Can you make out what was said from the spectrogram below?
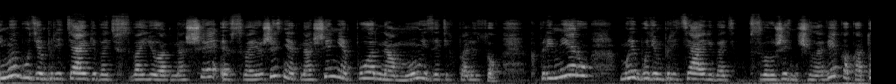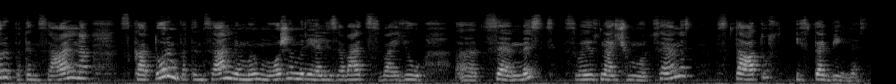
И мы будем притягивать в свою, отношение, в свою жизнь отношения по одному из этих полюсов. К примеру, мы будем притягивать в свою жизнь человека, который потенциально, с которым потенциально мы можем реализовать свою э, ценность, свою значимую ценность, статус и стабильность.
